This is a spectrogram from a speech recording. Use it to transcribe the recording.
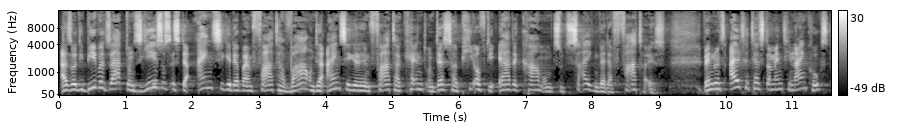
Also die Bibel sagt uns, Jesus ist der Einzige, der beim Vater war und der Einzige, der den Vater kennt und deshalb hier auf die Erde kam, um zu zeigen, wer der Vater ist. Wenn du ins Alte Testament hineinguckst,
